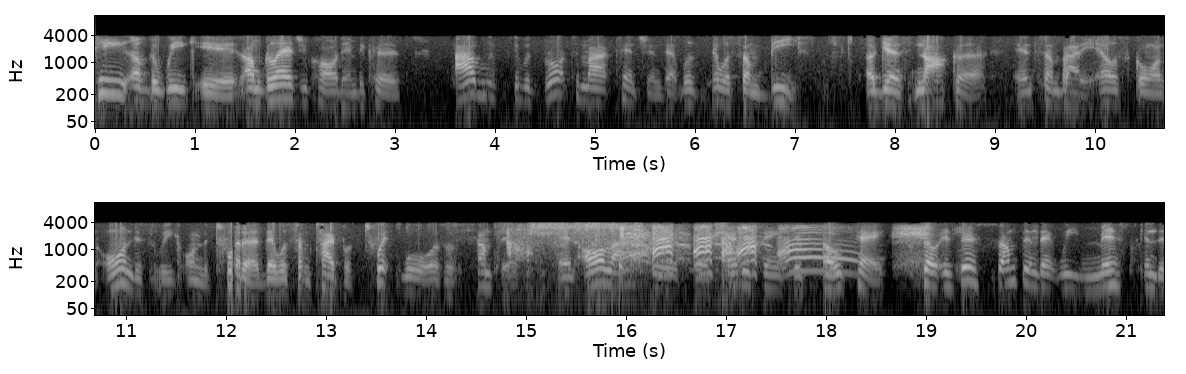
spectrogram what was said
tea of the week is I'm glad you called in because I was it was brought to my attention that was there was some beef against Naka and somebody else going on this week on the Twitter. There was some type of twit wars or something, and all I said was everything is okay. So, is there something that we missed in the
